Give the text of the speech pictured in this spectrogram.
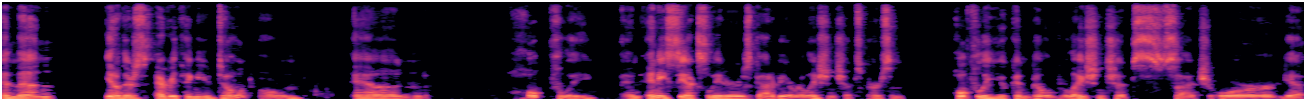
And then, you know, there's everything you don't own, and hopefully, and any CX leader has got to be a relationships person hopefully you can build relationships such or get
